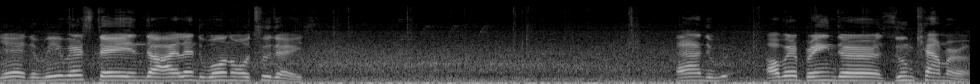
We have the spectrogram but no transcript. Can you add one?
Yeah, the- we will stay in the island one or two days. And w- I will bring the zoom camera.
